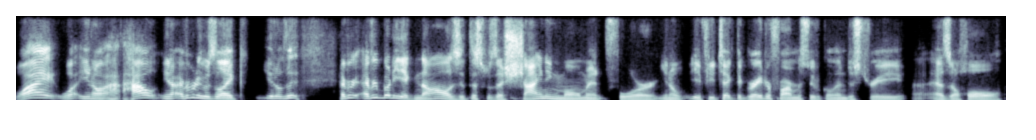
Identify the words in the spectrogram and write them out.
Why? What? You know how? You know everybody was like, you know, every everybody acknowledged that this was a shining moment for you know if you take the greater pharmaceutical industry uh, as a whole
